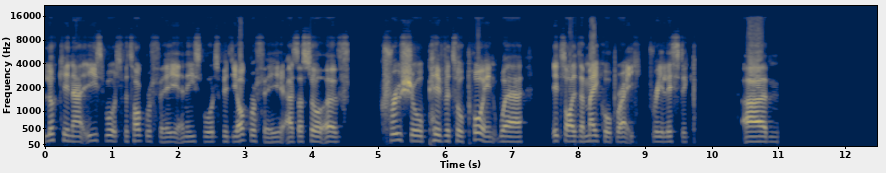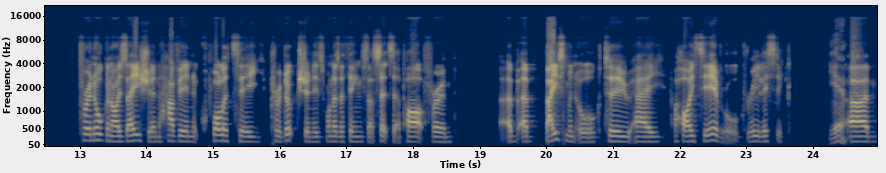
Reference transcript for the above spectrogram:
looking at esports photography and esports videography as a sort of crucial pivotal point where it's either make or break realistically um, for an organization having quality production is one of the things that sets it apart from a, a basement org to a, a high tier org realistically Yeah. um,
